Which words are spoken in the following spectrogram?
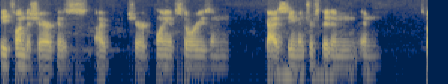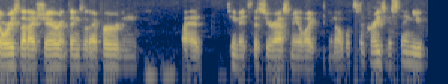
be fun to share because I've shared plenty of stories and guys seem interested in, in stories that I share and things that I've heard. And I had teammates this year ask me like, you know, what's the craziest thing you've,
